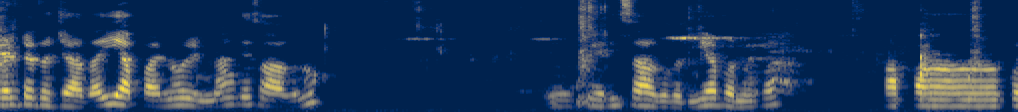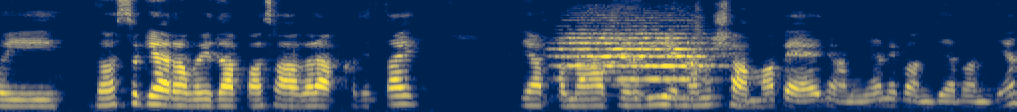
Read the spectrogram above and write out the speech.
ਘੰਟੇ ਤੋਂ ਜ਼ਿਆਦਾ ਹੀ ਆਪਾਂ ਇਹਨੂੰ ਰਿੰਨਾਂਗੇ ਸਾਗ ਨੂੰ। ਫਿਰ ਹੀ ਸਾਗ ਵਧੀਆ ਬਣੂਗਾ। ਆਪਾਂ ਕੋਈ 10-11 ਵਜੇ ਦਾ ਆਪਾਂ ਸਾਗ ਰੱਖ ਦਿੱਤਾ ਹੈ ਤੇ ਆਪਣਾ ਫਿਰ ਵੀ ਇਹਨਾਂ ਨੂੰ ਸ਼ਾਮਾਂ ਪੈ ਜਾਣੀਆਂ ਨੇ ਬੰਦਿਆਂ ਬੰਦਿਆਂ।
